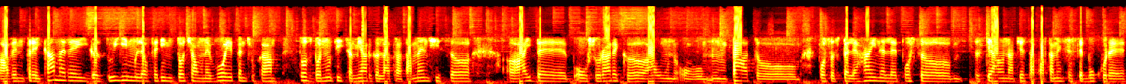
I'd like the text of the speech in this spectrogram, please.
avem trei camere, îi găzduim, le oferim tot ce au nevoie pentru ca toți bănuții să meargă la tratament și să uh, aibă o ușurare că au un, o, un pat, o, pot să spele hainele, pot să, să stea în acest apartament, să se bucure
